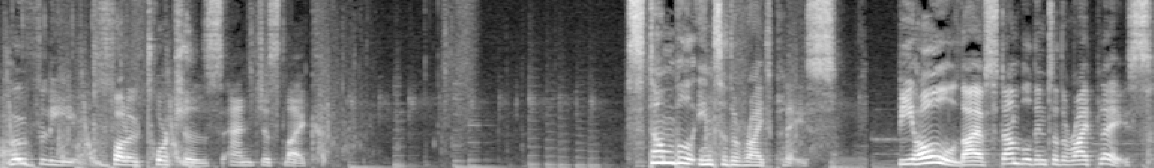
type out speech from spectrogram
hopefully follow torches and just like stumble into the right place. Behold, I have stumbled into the right place.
